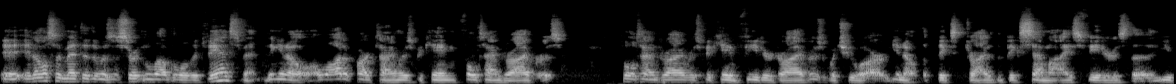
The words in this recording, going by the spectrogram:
it, it also meant that there was a certain level of advancement. You know, a lot of part timers became full time drivers. Full time drivers became feeder drivers, which who are, you know, the big drive, the big semis. Feeder is the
